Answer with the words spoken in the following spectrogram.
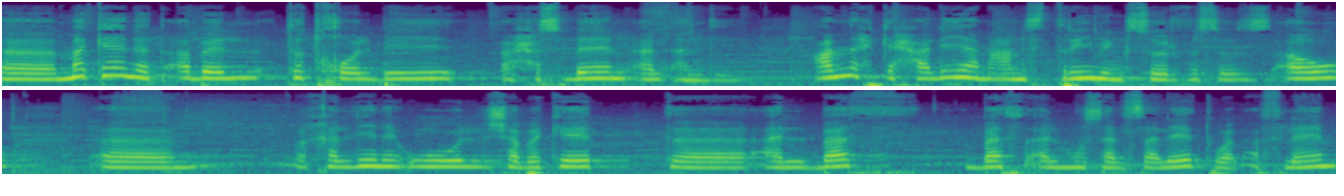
آه، ما كانت قبل تدخل بحسبان الأندية عم نحكي حاليا عن streaming services أو خليني أقول شبكات آه، البث بث المسلسلات والأفلام.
